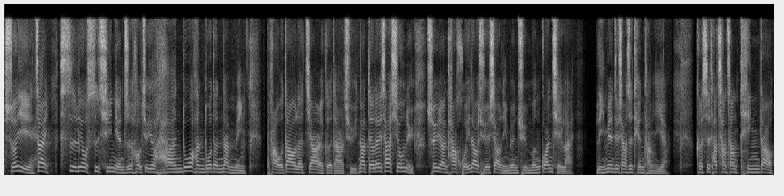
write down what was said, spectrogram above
所以在四六四七年之后，就有很多很多的难民跑到了加尔各答去。那德雷莎修女虽然她回到学校里面去，门关起来，里面就像是天堂一样，可是她常常听到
